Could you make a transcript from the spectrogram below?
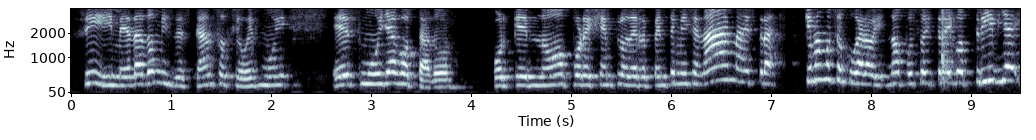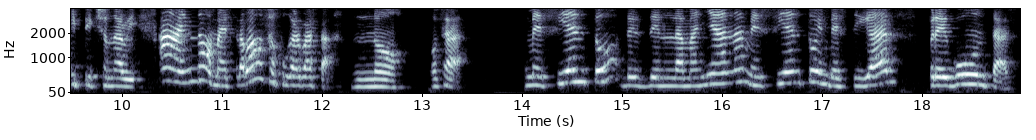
sí, me he dado mis descansos, que es muy, es muy agotador, porque no, por ejemplo, de repente me dicen, ay, maestra, ¿qué vamos a jugar hoy? No, pues hoy traigo trivia y Pictionary. Ay, no, maestra, vamos a jugar, basta. No, o sea, me siento desde en la mañana, me siento a investigar preguntas.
